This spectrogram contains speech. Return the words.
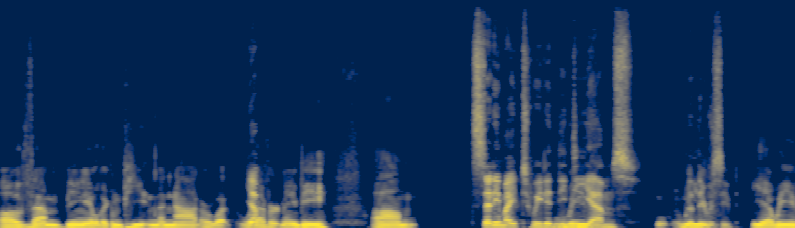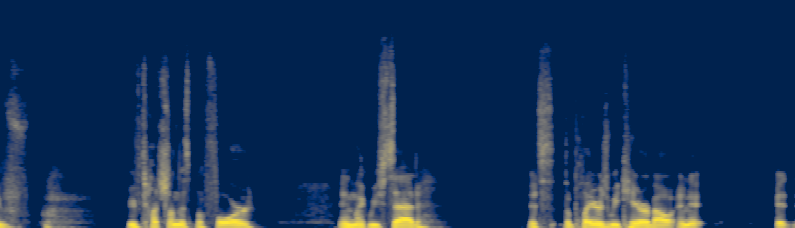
of them being able to compete and then not, or what whatever it may be. Um, Steady Might tweeted the DMs that they received. yeah, we've we've touched on this before, and like we've said, it's the players we care about, and it it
